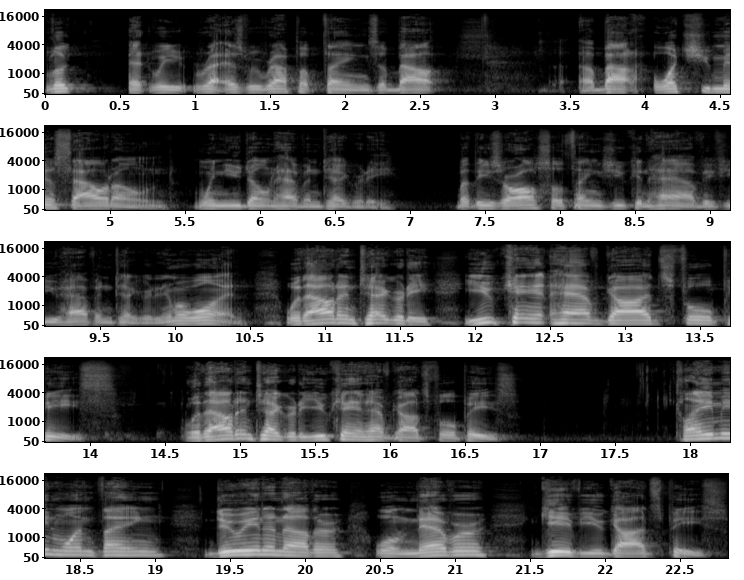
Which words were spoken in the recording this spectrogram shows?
look at we as we wrap up things about about what you miss out on when you don't have integrity. But these are also things you can have if you have integrity. Number one, without integrity, you can't have God's full peace. Without integrity, you can't have God's full peace. Claiming one thing, doing another will never give you God's peace.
